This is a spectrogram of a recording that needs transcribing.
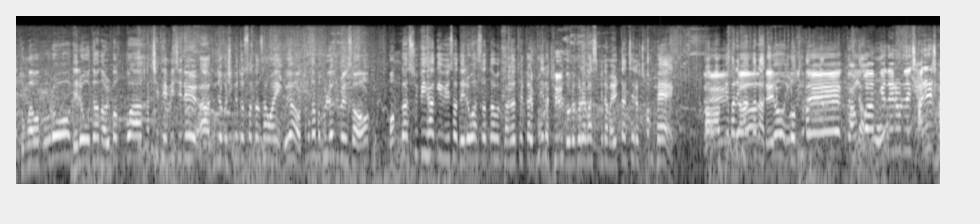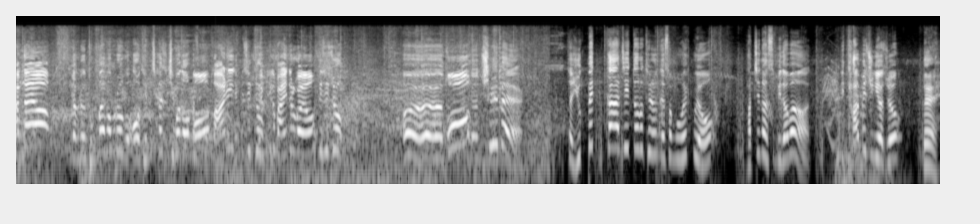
자, 동마법으로 내려오던 얼벅과 같이 데미지를 아, 누적을 시켜줬었던 상황이고요. 통나무 굴려주면서 뭔가 수비하기 위해서 내려왔었다면 병력들까지 때려주기 카트. 노력을 해봤습니다만 일단 체력 1100. 아, 꽤 많이 깎아놨죠? 이거 어떻게 네, 막냐 광부와 함께 내려오는 자리를 잡나요? 자, 그리고 독마법으로 어, 데미지까지 집어넣으면 어 많이 데미지 좀 데미지가 많이 들어가요. 데미지 좀 어, 어, 어, 어? 700. 자, 600까지 떨어뜨리는데 성공했고요. 받지는 않습니다만 이 다음이 중요하죠. 네,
